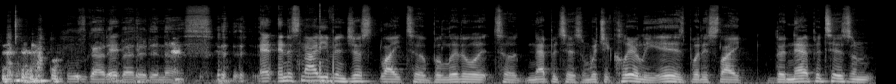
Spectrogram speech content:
The Harbaugh fan. Who's got it better than us? and, and it's not even just like to belittle it to nepotism, which it clearly is, but it's like the nepotism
